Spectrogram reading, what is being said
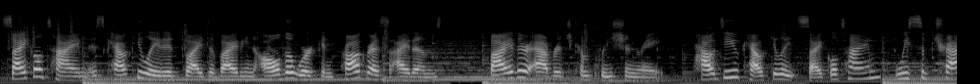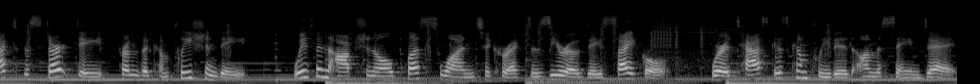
Cycle time is calculated by dividing all the work in progress items by their average completion rate. How do you calculate cycle time? We subtract the start date from the completion date with an optional plus one to correct a zero day cycle where a task is completed on the same day.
